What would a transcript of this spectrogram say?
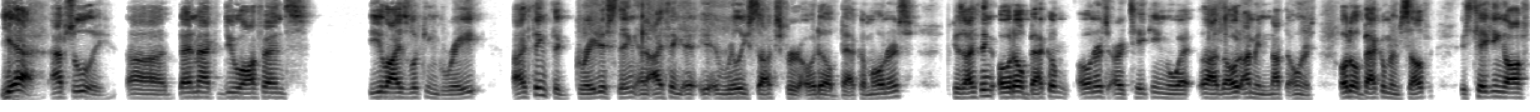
Yeah, absolutely. Uh, ben McAdoo offense. Eli's looking great. I think the greatest thing, and I think it, it really sucks for Odell Beckham owners because I think Odell Beckham owners are taking away. Uh, the, I mean, not the owners. Odell Beckham himself is taking off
